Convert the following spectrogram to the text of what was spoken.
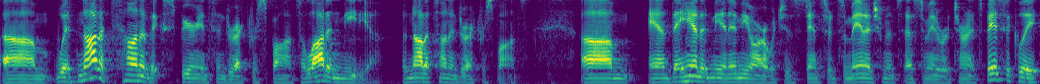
um, with not a ton of experience in direct response, a lot in media, but not a ton in direct response. Um, and they handed me an MER, which is stands for it's a management's estimated return. It's basically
